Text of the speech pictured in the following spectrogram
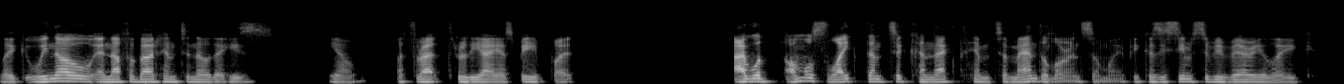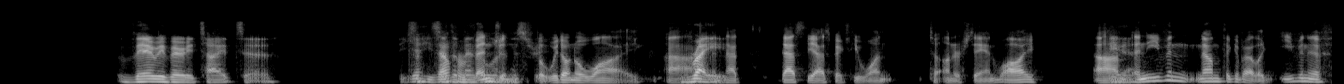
like we know enough about him to know that he's you know a threat through the isb but I would almost like them to connect him to Mandalore in some way because he seems to be very like very very tied to Yeah, to- he's to out for vengeance, but we don't know why. Uh, Right. And that's that's the aspect you want to understand why. Um, Yeah. And even now, I'm thinking about like even if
